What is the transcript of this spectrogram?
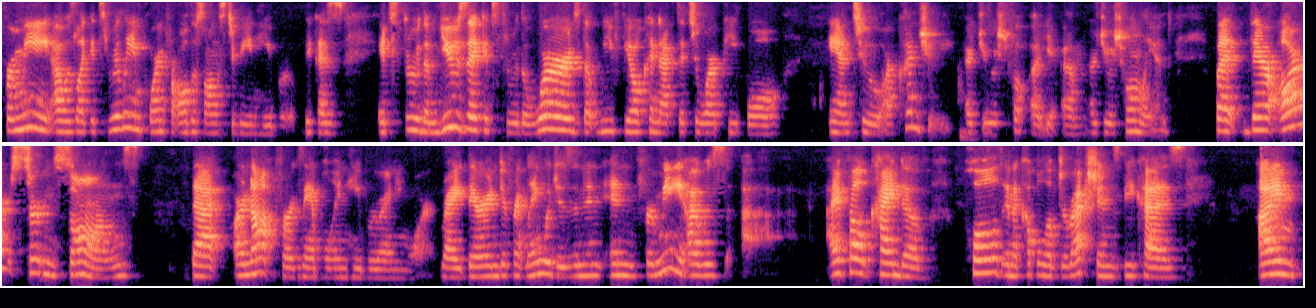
for me, I was like, it's really important for all the songs to be in Hebrew because it's through the music, it's through the words that we feel connected to our people and to our country, our Jewish, uh, um, our Jewish homeland. But there are certain songs that are not, for example, in Hebrew anymore, right? They're in different languages. And, in, and for me, I was, I felt kind of pulled in a couple of directions because I'm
